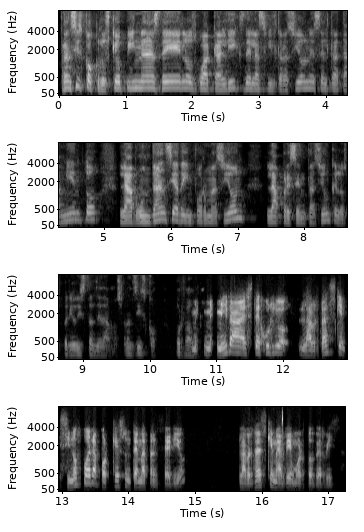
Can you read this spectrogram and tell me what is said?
Francisco Cruz, ¿qué opinas de los guacalix, de las filtraciones, el tratamiento, la abundancia de información, la presentación que los periodistas le damos? Francisco, por favor. Mira, este Julio, la verdad es que si no fuera porque es un tema tan serio, la verdad es que me habría muerto de risa.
